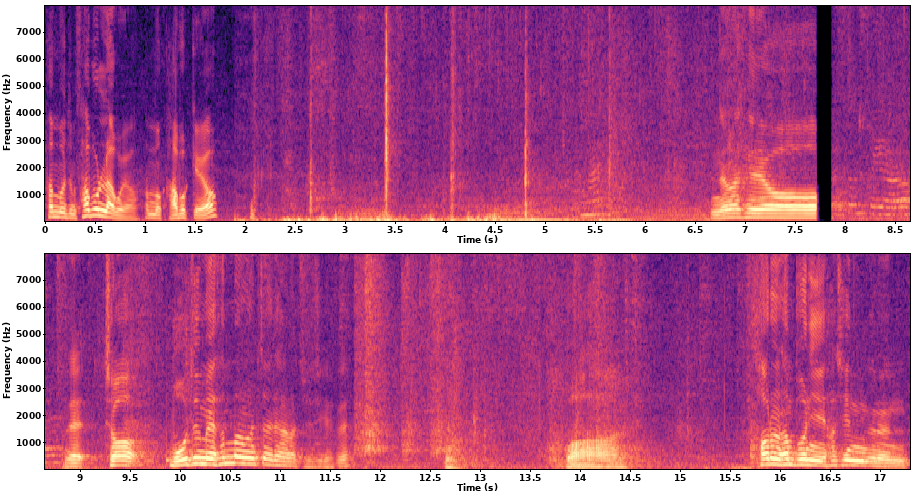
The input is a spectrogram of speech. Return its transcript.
한번 좀 사보려고요. 한번 가볼게요. 안녕하세요. 네, 저 모듬에 3만 원짜리 하나 주시겠어요? 와, 31분이 하시는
